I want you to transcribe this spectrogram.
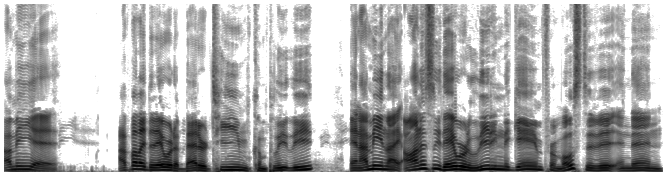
I mean, yeah. I felt like they were the better team completely, And I mean, like honestly, they were leading the game for most of it, and then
